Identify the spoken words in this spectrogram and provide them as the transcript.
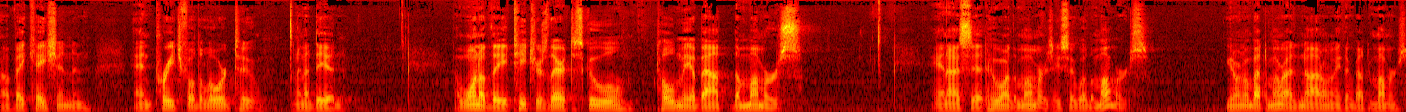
a vacation and and preach for the Lord too. And I did. One of the teachers there at the school told me about the mummers. And I said, Who are the mummers? He said, Well, the mummers. You don't know about the mummers? I said, No, I don't know anything about the mummers.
